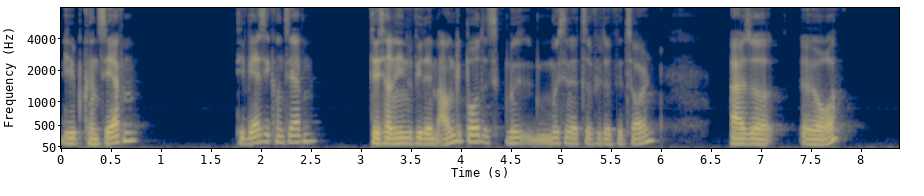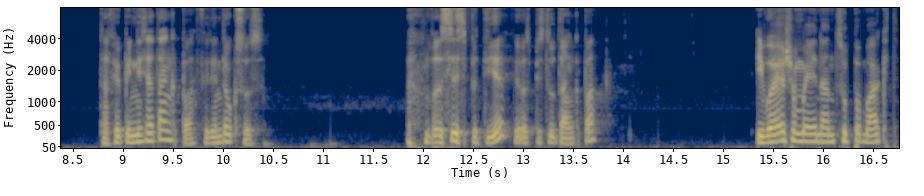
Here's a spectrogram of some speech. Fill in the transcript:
Ich habe Konserven, diverse Konserven. Das hat hin und wieder im Angebot, das muss, muss ich nicht so viel dafür zahlen. Also, ja, dafür bin ich sehr dankbar, für den Luxus. Was ist bei dir? Für was bist du dankbar? Ich war ja schon mal in einem Supermarkt,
